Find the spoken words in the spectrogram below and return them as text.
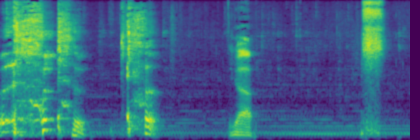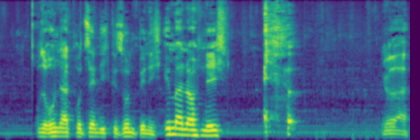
Ja. So hundertprozentig gesund bin ich immer noch nicht. ja.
